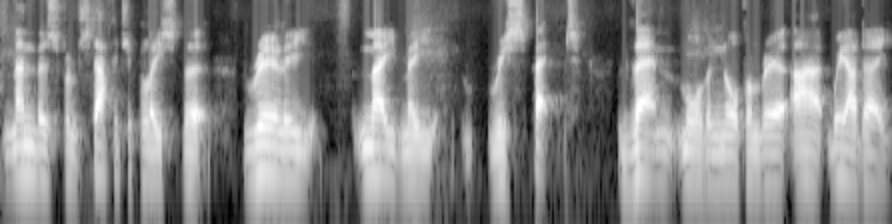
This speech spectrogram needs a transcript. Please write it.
members from Staffordshire Police that really made me respect them more than Northumbria. We had a,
